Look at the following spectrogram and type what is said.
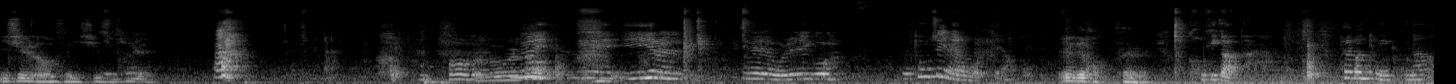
20일 남았어, 20일. 18일. 아, 너무 왜, 왜 이를 왜 올리고 통증이 나는 거 어때요? 이게 아파요. 거기가 아파 혈관통 있구나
